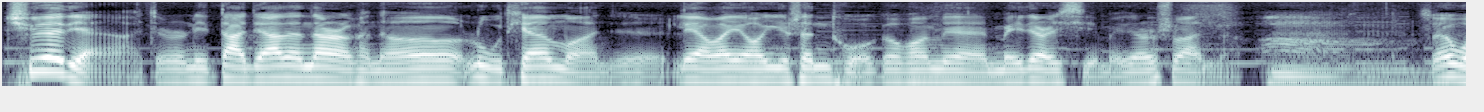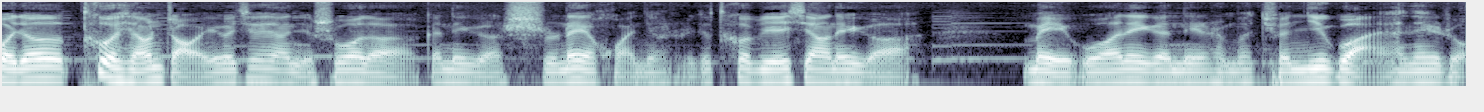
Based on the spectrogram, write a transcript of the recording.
缺点啊，就是那大家在那儿可能露天嘛，就是练完以后一身土，各方面没地儿洗，没地儿涮的，嗯，所以我就特想找一个，就像你说的，跟那个室内环境似的，就特别像那个美国那个那什么拳击馆啊那种，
